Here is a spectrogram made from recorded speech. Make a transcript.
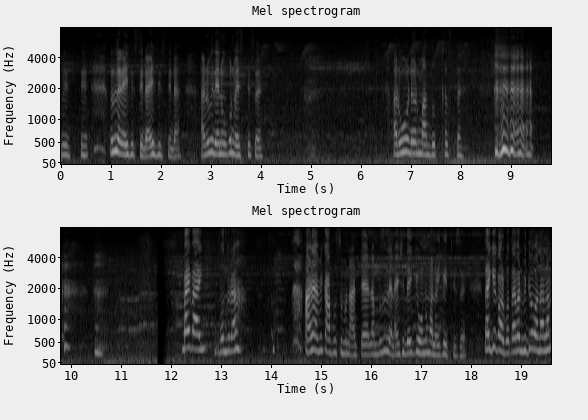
পিসি বুঝলেন, এই পিসিটা এই পিসিটা আর ওই দেন, উকুন বেচতেছে আর ওর ওর মা দুধ খাচ্ছে। বাই বাই, বন্ধুরা। আরে আমি কাপড় চোপড় নাড়তে এলাম, বুঝলে বুঝলেন এসে দেখি অনুমান ওই করতেছে তাই কি করব? তাই আবার ভিডিও বানালাম।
